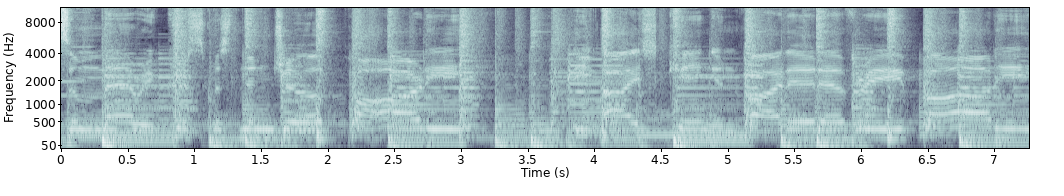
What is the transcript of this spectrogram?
It's a Merry Christmas Ninja party. The Ice King invited everybody.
